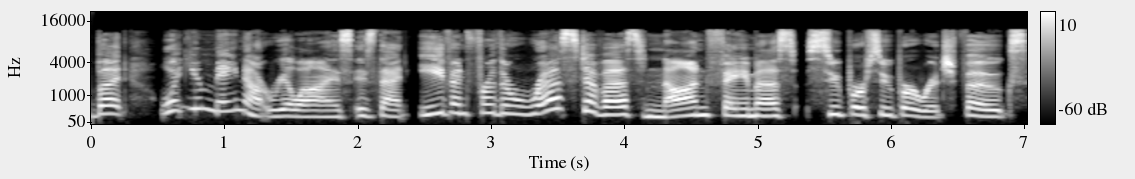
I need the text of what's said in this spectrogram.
But what you may not realize is that even for the rest of us non famous, super, super rich folks,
